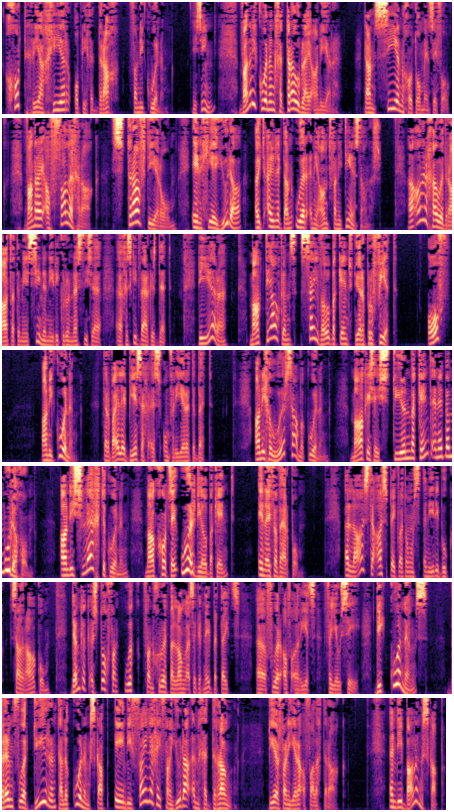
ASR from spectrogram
God reageer op die gedrag van die koning. Jy sien, wanneer die koning getrou bly aan die Here, dan seën God hom en sy volk. Wanneer hy afvallig raak, straf die Here hom en gee Juda uiteindelik dan oor in die hand van die teenstanders. 'n Ander goue draad wat 'n mens sien in hierdie kronistiese uh, geskiedwerk is dit: Die Here maak telkens sy wil bekend deur 'n profeet of aan die koning terwyl hy besig is om vir die Here te bid. Aan die gehoorsame koning maak hy sy steun bekend en hy bemoedig hom aan die slegte koning maak God sy oordeel bekend en hy verwerp hom. 'n Laaste aspek wat ons in hierdie boek sal raakkom, dink ek is tog van ook van groot belang as ek dit net betyds uh vooraf alreeds vir jou sê. Die konings bring voortdurend hulle koningskap en die veiligheid van Juda in gedrang deur van die Here afvallig te raak. In die ballingskap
